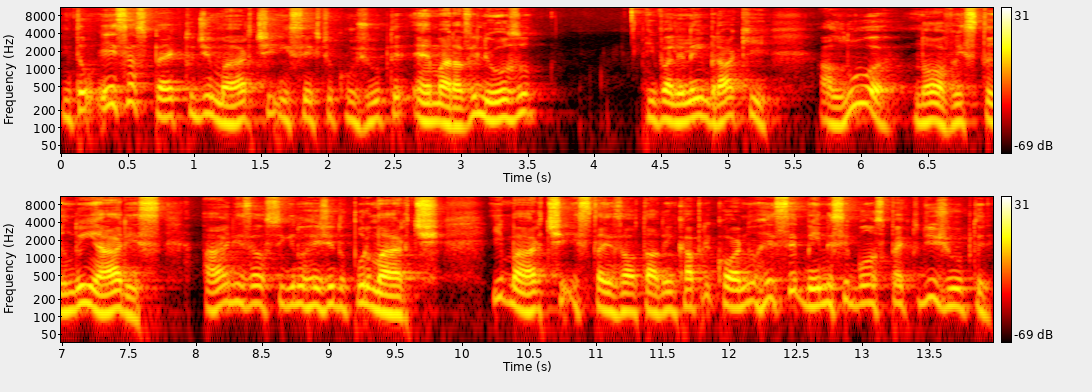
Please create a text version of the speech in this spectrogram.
Então esse aspecto de Marte em sexto com Júpiter é maravilhoso. E vale lembrar que a Lua nova estando em Ares, Ares é o signo regido por Marte. E Marte está exaltado em Capricórnio, recebendo esse bom aspecto de Júpiter.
